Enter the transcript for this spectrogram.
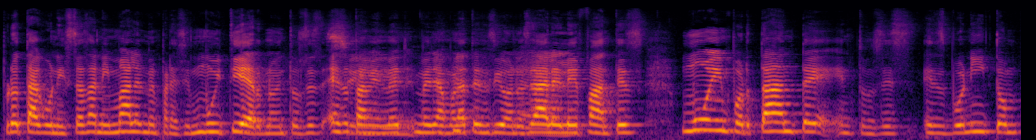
protagonistas animales, me parece muy tierno, entonces eso también me, me, llama la atención, o sea, el elefante es muy importante, entonces es bonito.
